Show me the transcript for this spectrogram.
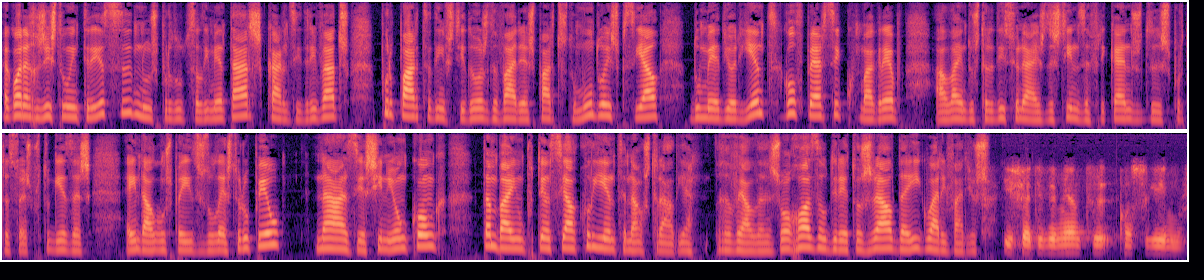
Agora registra o interesse nos produtos alimentares, carnes e derivados por parte de investidores de várias partes do mundo, em especial do Médio Oriente, Golfo Pérsico, Magreb, além dos tradicionais destinos africanos de exportações portuguesas, ainda alguns países do leste europeu, na Ásia, China e Hong Kong, também um potencial cliente na Austrália. Revela João Rosa, o diretor-geral da Iguari Vários. Efetivamente, conseguimos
